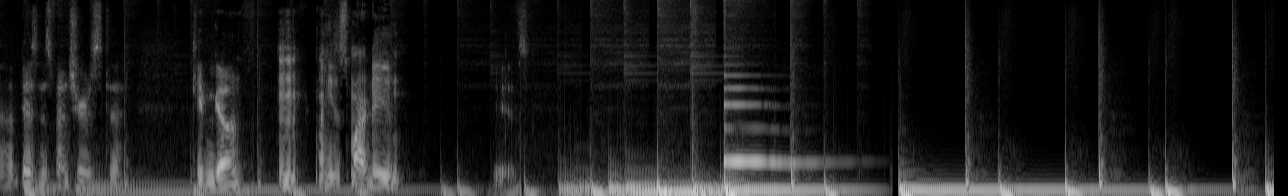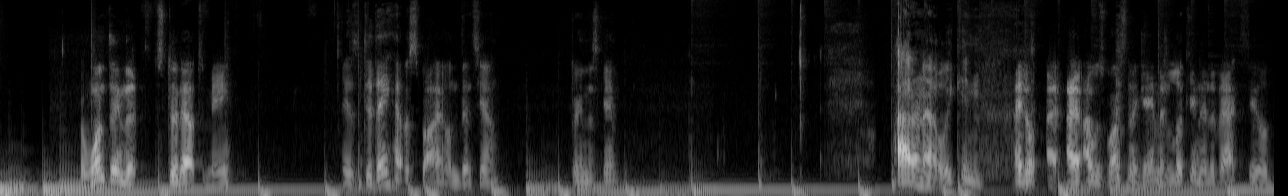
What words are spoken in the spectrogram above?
uh, business ventures to keep him going. Mm, well, he's a smart dude is. But one thing that stood out to me is did they have a spy on Vince Young during this game? I don't know. We can. I don't. I, I was watching the game and looking in the backfield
